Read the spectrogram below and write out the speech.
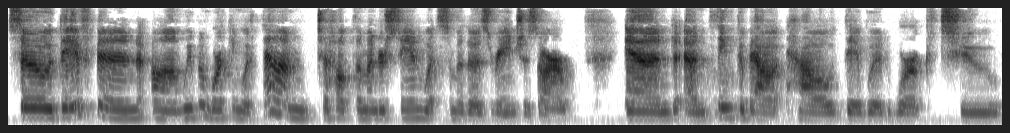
So they've been um, we've been working with them to help them understand what some of those ranges are and and think about how they would work to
